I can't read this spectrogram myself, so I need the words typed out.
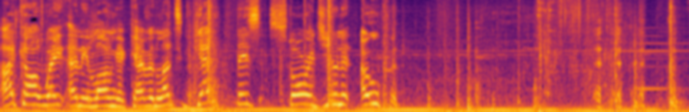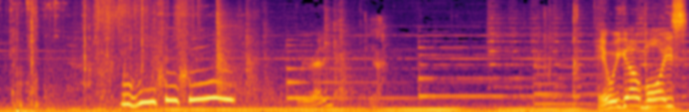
I can't wait any longer, Kevin. Let's get this storage unit open. Are we ready? Here we go, boys.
